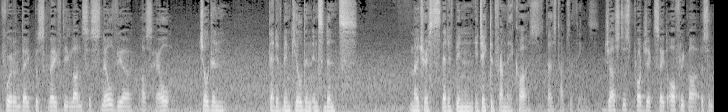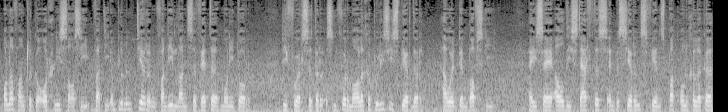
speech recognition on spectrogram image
Forendyk beskryf die land se snelweë as hel. Children that have been killed in incidents, motorists that have been ejected from their cars, those types of things. Justice Project South Africa is 'n onafhanklike organisasie wat die implementering van die land se wette monitor. Die voorsitter is 'n voormalige polisiespeurder, Howard Dembowski. Hy sê al die sterftes en beserings weens padongelukke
